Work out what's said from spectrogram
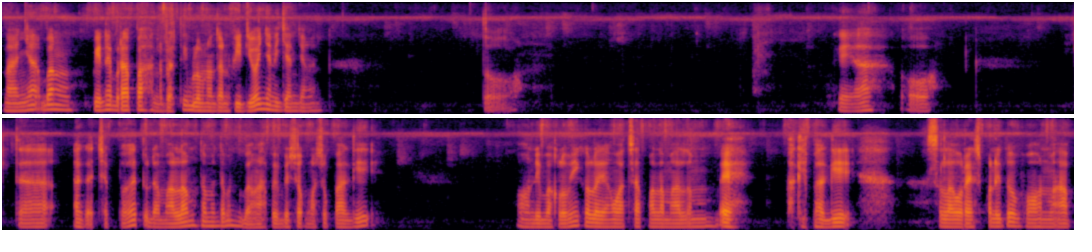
nanya bang pinnya berapa? Berarti belum nonton videonya nih jangan-jangan tuh. Oke ya. Oh. Kita agak cepet udah malam teman-teman. Bang HP besok masuk pagi. Mohon dimaklumi kalau yang WhatsApp malam-malam eh pagi-pagi selalu respon itu mohon maaf.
